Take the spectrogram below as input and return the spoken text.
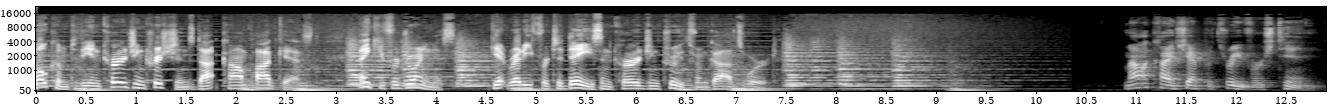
Welcome to the encouragingchristians.com podcast. Thank you for joining us. Get ready for today's encouraging truth from God's Word. Malachi chapter 3, verse 10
